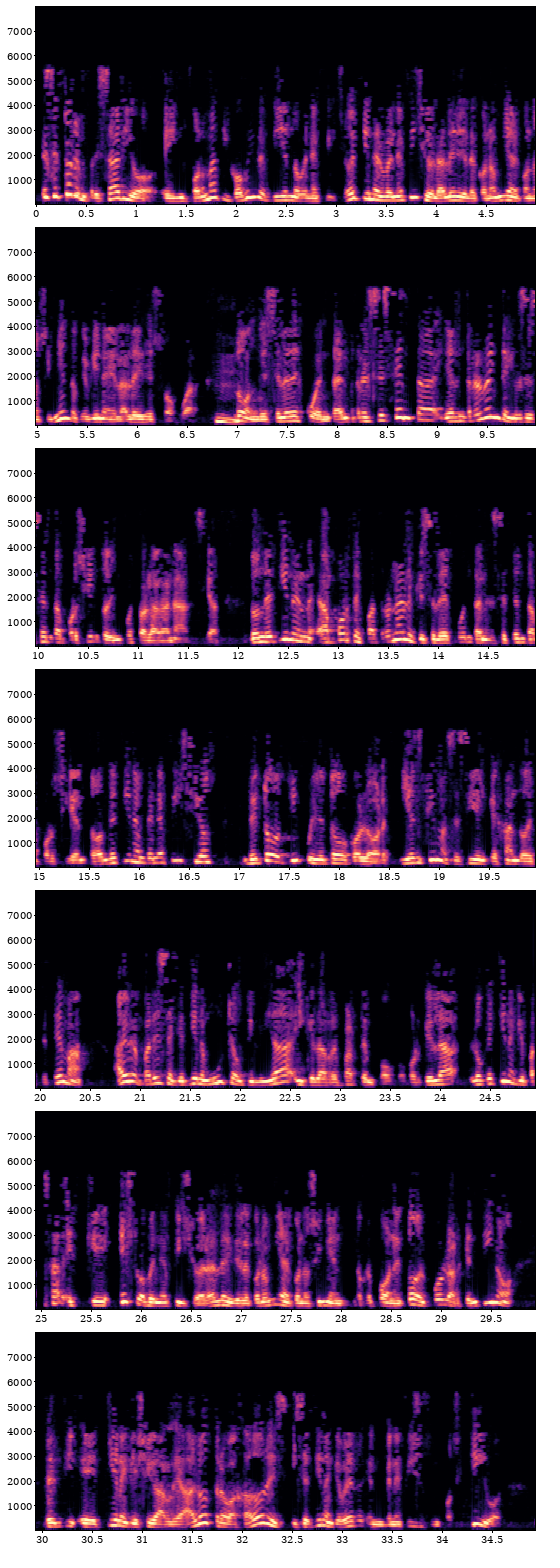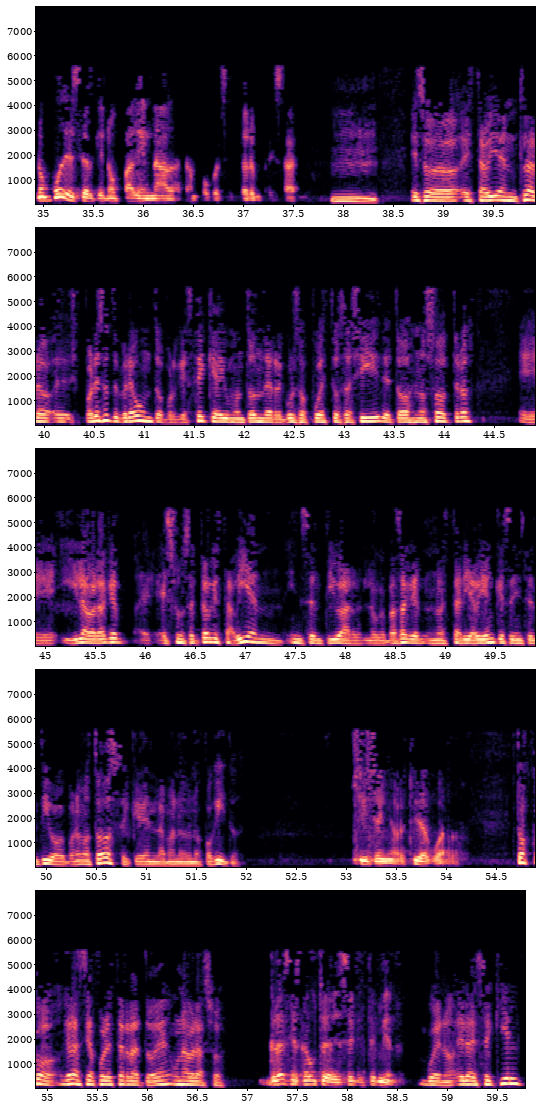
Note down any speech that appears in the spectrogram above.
El sector empresario e informático vive pidiendo beneficios. Hoy tiene el beneficio de la ley de la economía del conocimiento que viene de la ley de software, hmm. donde se le descuenta entre el 60 y entre el 20 y el 60% de impuesto a la ganancia, donde tienen aportes patronales que se le descuentan el 70%, donde tienen beneficios de todo tipo y de todo color, y encima se siguen quejando de este tema. A mí me parece que tiene mucha utilidad y que la reparten poco, porque la, lo que tiene que pasar es que esos beneficios de la ley de la economía del conocimiento que pone todo el pueblo argentino eh, tiene que llegarle a los trabajadores y se tienen que ver en beneficios impositivos. No puede ser que no paguen nada tampoco el sector empresario. Mm, eso está bien, claro. Eh, por eso te pregunto, porque sé que hay un montón de recursos puestos allí de todos nosotros. Eh, y la verdad que es un sector que está bien incentivar. Lo que pasa que no estaría bien que ese incentivo que ponemos todos se quede en la mano de unos poquitos. Sí, señor, estoy de acuerdo. Tosco, gracias por este rato, ¿eh? Un abrazo. Gracias a ustedes, sé que estén bien. Bueno, era Ezequiel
